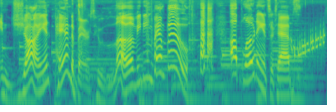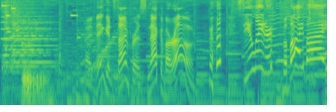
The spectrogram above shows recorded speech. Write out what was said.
and giant panda bears who love eating bamboo. Upload answer tabs. I think it's time for a snack of our own. See you later. Bye-bye, bye.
